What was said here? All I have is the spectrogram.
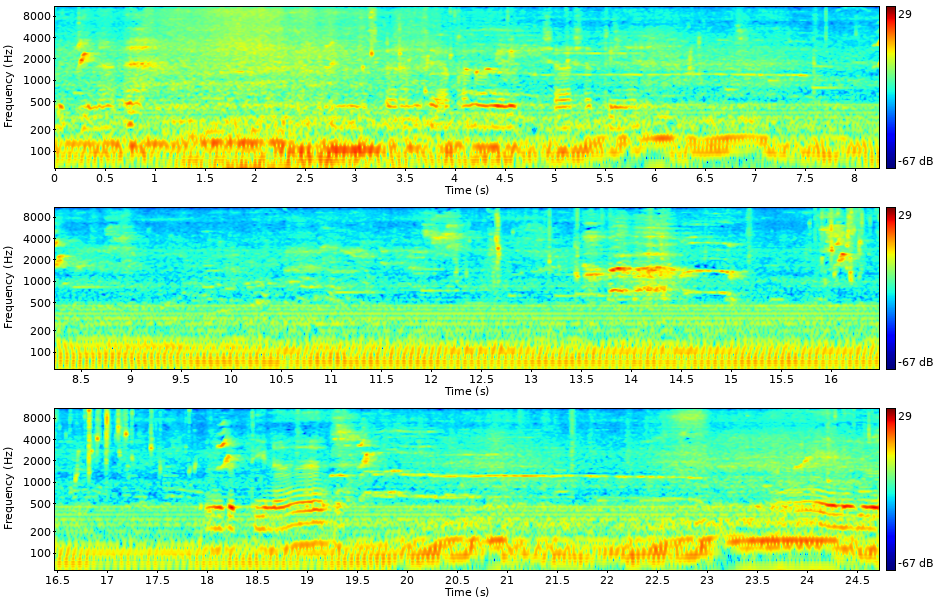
betina. Eh. sekarang saya akan memilih salah satunya. Ini betina. Nah, ini juga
